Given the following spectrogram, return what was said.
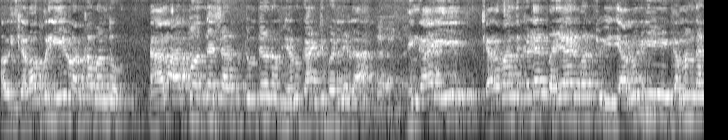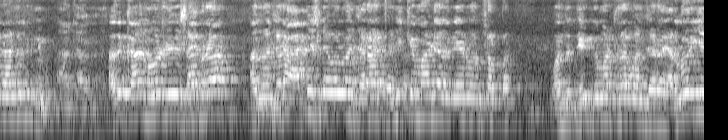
ಅವ್ರಿಗೆ ಕೆಲವೊಬ್ಬರಿಗೆ ರೊಕ್ಕ ಬಂದು ನಾವೆಲ್ಲ ಹತ್ತು ಹದಿನೈದು ಸಾವಿರ ರೂಪಾಯಿ ತುಂಬಿದೆವು ನಮ್ಗೆ ಏನು ಗಾಂಟಿ ಬರಲಿಲ್ಲ. ಹಿಂಗಾಗಿ ಕೆಲವೊಂದು ಕಡೆ ಪರಿಹಾರ ಬಂತು. ಇದು ಎಲ್ಲರಿಗೆ ಗಮನದಾಗ ಆಗಲ್ರಿ ನಿಮ್ಗೆ. ಅದಕ್ಕೆ ನೋಡ್ರಿ ಸಾಹೇಬ್ರ ಅದೊಂದು ಜರ ಆಫೀಸ್ ಲೆವೆಲ್ ಒಂದು ಜರ ತನಿಖೆ ಮಾಡಿ, ಅದನ್ನೇನು ಒಂದು ಸ್ವಲ್ಪ, ಒಂದು ದೀರ್ಘ ಮಟ್ಟದಾಗ ಒಂದು ಜರ ಎಲ್ಲರಿಗೆ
